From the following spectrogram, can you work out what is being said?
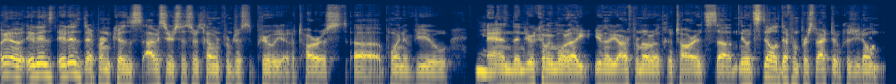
You know, it is it is different because obviously your sister's coming from just purely a guitarist uh, point of view, Yeah. and then you're coming more like even though you are familiar with guitar, it's uh, you know it's still a different perspective because you don't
